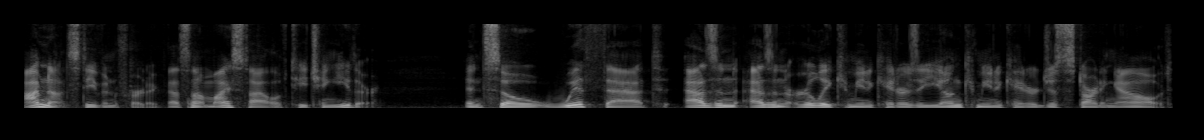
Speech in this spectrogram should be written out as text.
I'm not Steven Furtick. That's not my style of teaching either. And so with that, as an as an early communicator, as a young communicator just starting out,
